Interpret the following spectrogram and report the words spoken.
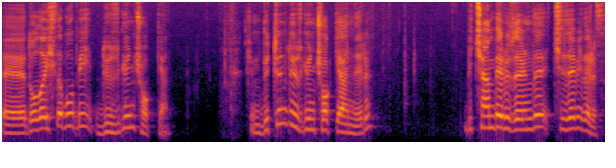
Ee, dolayısıyla bu bir düzgün çokgen. Şimdi bütün düzgün çokgenleri bir çember üzerinde çizebiliriz.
